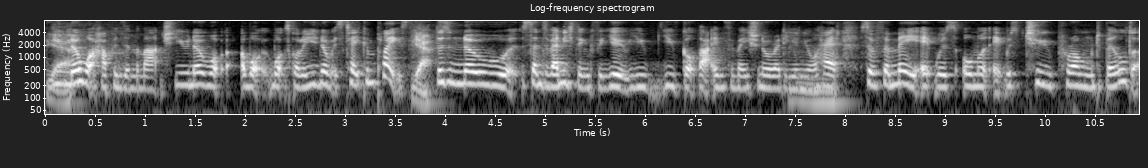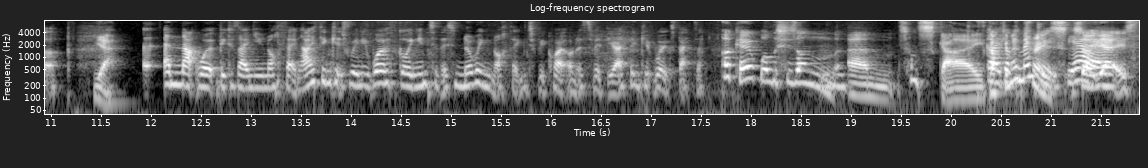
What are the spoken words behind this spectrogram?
Yeah. You know what happened in the match. You know what what what's going on. You know it's taken place. Yeah. There's no sense of anything for you. You you've got that information already in Mm. your head. So for me, it was almost it was two pronged build up Yeah. And that worked because I knew nothing. I think it's really worth going into this knowing nothing. To be quite honest with you, I think it works better. Okay, well, this is on um, it's on Sky, Mm. Sky documentaries. documentaries, yeah. So yeah, it's,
